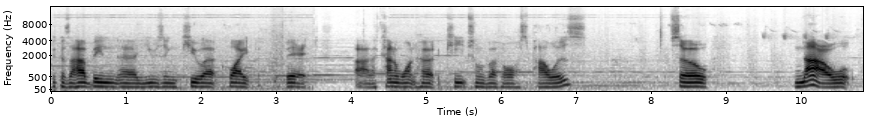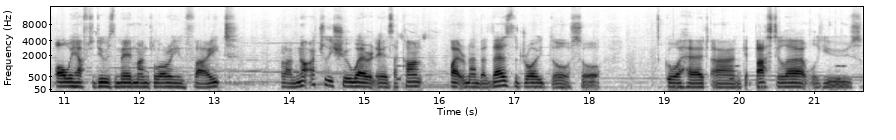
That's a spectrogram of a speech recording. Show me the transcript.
Because I have been uh, using Cure quite a bit. And I kind of want her to keep some of her force powers. So now, all we have to do is the main Mandalorian fight. But I'm not actually sure where it is. I can't quite remember. There's the droid though, so let's go ahead and get Bastila. We'll use...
